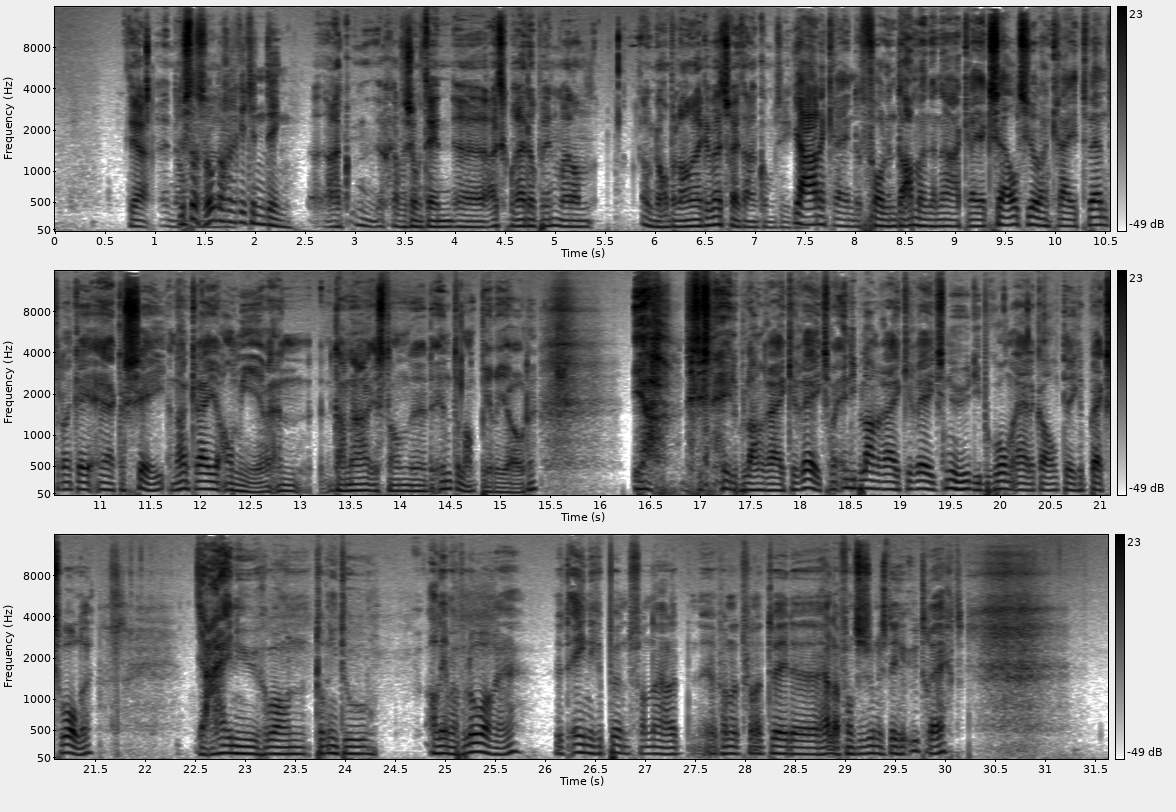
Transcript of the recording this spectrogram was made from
Ja, en dan, dus dat is ook nog eens een keertje een ding. Daar gaan we zo meteen uh, uitgebreid op in. Maar dan ook nog een belangrijke wedstrijd aankomt. Zie ik. Ja, dan krijg je dat Volendam en daarna krijg je Excelsior, dan krijg je Twente, dan krijg je RKC en dan krijg je Almere. En daarna is dan de, de interlandperiode. Ja, dit is een hele belangrijke reeks. Maar in die belangrijke reeks nu, die begon eigenlijk al tegen Pek Zwolle. Ja, hij nu gewoon tot nu toe alleen maar verloren. Hè? Het enige punt van, het, eh, van, het, van de tweede helft van het seizoen is tegen Utrecht.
